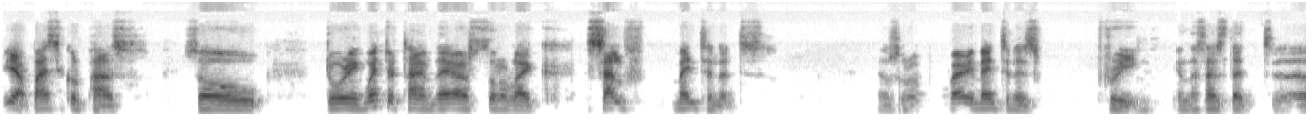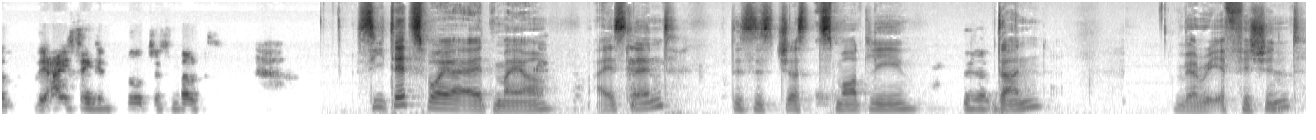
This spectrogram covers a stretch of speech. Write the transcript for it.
yeah bicycle paths. So during wintertime they are sort of like self maintenance, sort of very maintenance free in the sense that uh, the icing and snow just melts. See, that's why I admire Iceland. This is just smartly done, very efficient.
